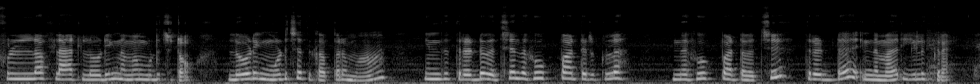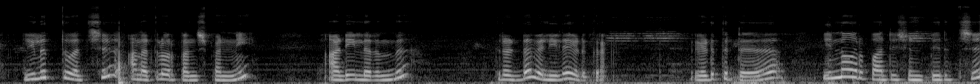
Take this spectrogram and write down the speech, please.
ஃபுல்லாக ஃப்ளாட் லோடிங் நம்ம முடிச்சிட்டோம். லோடிங் முடிச்சதுக்கப்புறமா இந்த த்ரெட்டு வச்சு அந்த ஹூக் பார்ட் இருக்குல்ல இந்த ஹூக் பாட்டை வச்சு த்ரெட்டை இந்த மாதிரி இழுக்கிறேன். இழுத்து வச்சு அந்த இடத்துல ஒரு பஞ்ச் பண்ணி அடியிலிருந்து த்ரெட்டை வெளியில் எடுக்கிறேன். எடுத்துட்டு இன்னொரு பார்ட்டிஷன் பிரித்து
